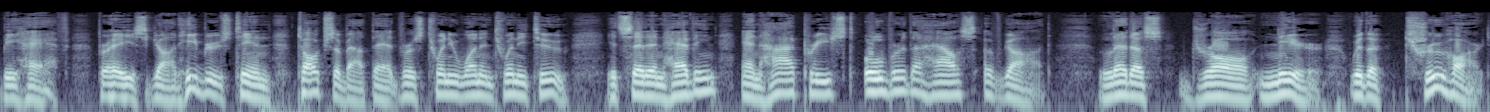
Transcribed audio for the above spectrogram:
behalf. Praise God. Hebrews 10 talks about that. Verse 21 and 22. It said, In having an high priest over the house of God, let us draw near with a true heart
